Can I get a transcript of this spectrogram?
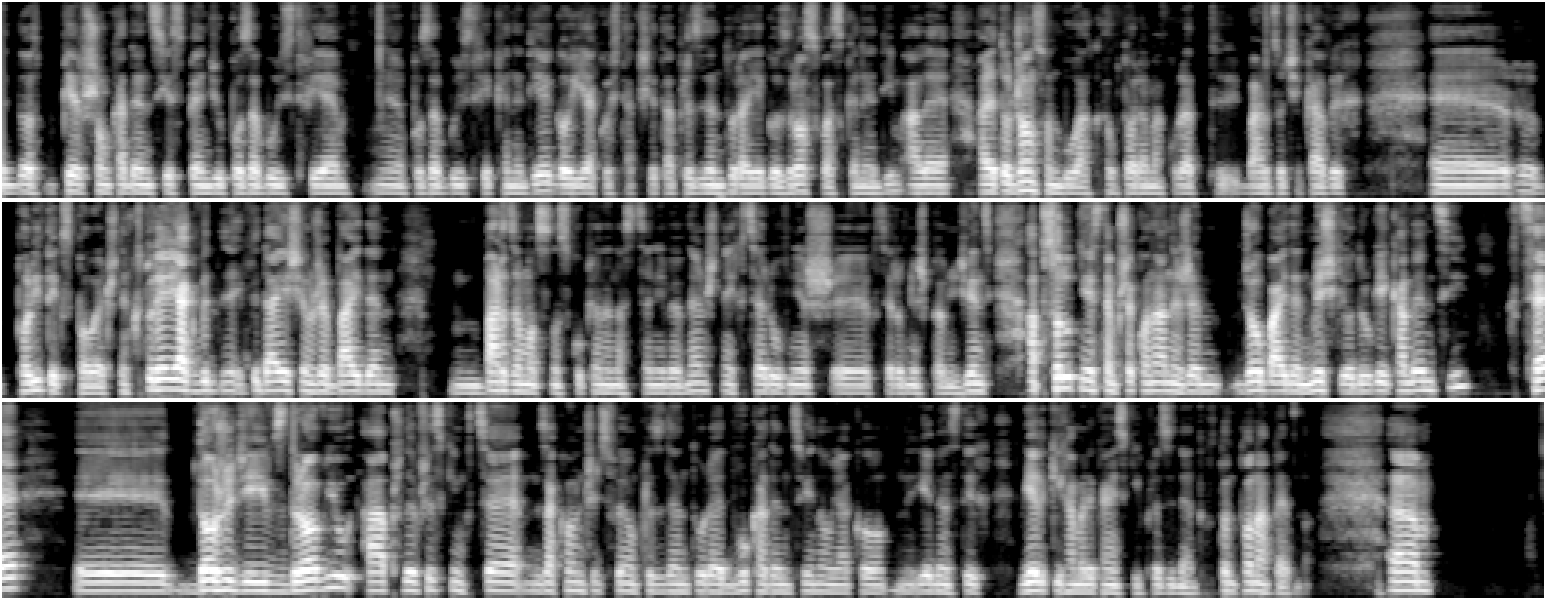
do, pierwszą kadencję spędził po zabójstwie, e, po zabójstwie Kennedy'ego i jakoś tak się ta prezydentura jego zrosła z Kennedym, ale, ale to Johnson był autorem akurat bardzo ciekawych e, polityk społecznych, które jak wydaje się, że Biden bardzo mocno skupiony na scenie wewnętrznej, chce również, e, chce również pełnić. Więc absolutnie jestem przekonany, że Joe Biden myśli o drugiej kadencji, chce dożyć jej w zdrowiu, a przede wszystkim chce zakończyć swoją prezydenturę dwukadencyjną jako jeden z tych wielkich amerykańskich prezydentów. To, to na pewno.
